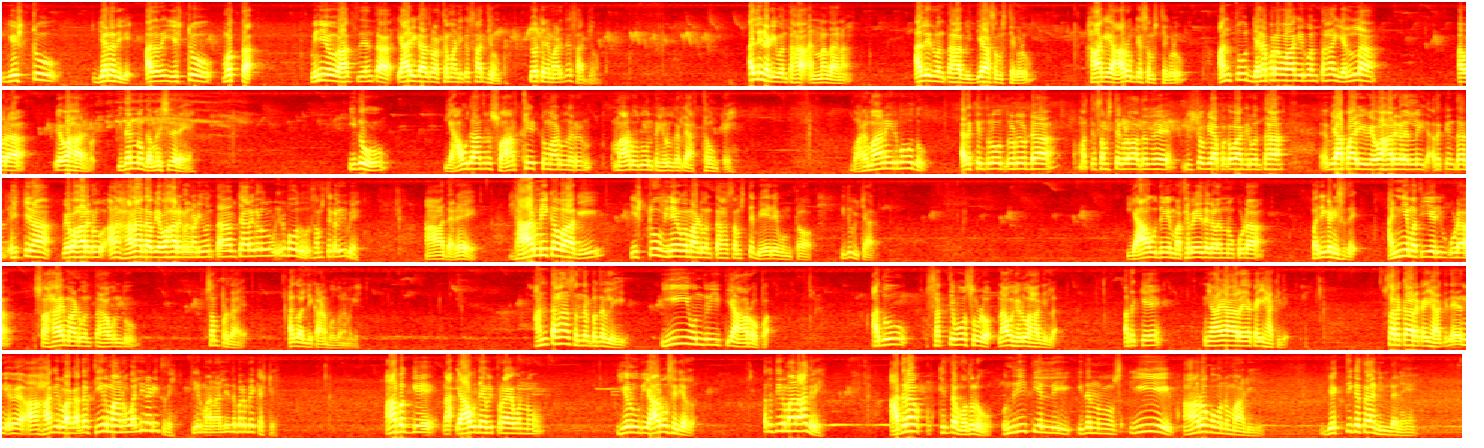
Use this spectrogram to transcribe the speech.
ಎಷ್ಟು ಜನರಿಗೆ ಅದರ ಎಷ್ಟು ಮೊತ್ತ ವಿನಿಯೋಗ ಆಗ್ತದೆ ಅಂತ ಯಾರಿಗಾದರೂ ಅರ್ಥ ಮಾಡಲಿಕ್ಕೆ ಸಾಧ್ಯ ಉಂಟು. ಯೋಚನೆ ಮಾಡಿದರೆ ಸಾಧ್ಯ ಉಂಟು. ಅಲ್ಲಿ ನಡೆಯುವಂತಹ ಅನ್ನದಾನ ಅಲ್ಲಿರುವಂತಹ ವಿದ್ಯಾಸಂಸ್ಥೆಗಳು, ಹಾಗೆ ಆರೋಗ್ಯ ಸಂಸ್ಥೆಗಳು, ಅಂತೂ ಜನಪರವಾಗಿರುವಂತಹ ಎಲ್ಲ ಅವರ ವ್ಯವಹಾರಗಳು. ಇದನ್ನು ಗಮನಿಸಿದರೆ, ಇದು ಯಾವುದಾದರೂ ಸ್ವಾರ್ಥ ಇಟ್ಟು ಮಾಡುವುದರ, ಮಾಡುವುದು ಅಂತ ಹೇಳುವುದರಲ್ಲಿ ಅರ್ಥ ಉಂಟೆ. ವರಮಾನ ಇರಬಹುದು. ಅದಕ್ಕಿಂತಲೂ ದೊಡ್ಡ ದೊಡ್ಡ ಮತ್ತು ಸಂಸ್ಥೆಗಳು, ಅದಂದರೆ ವಿಶ್ವವ್ಯಾಪಕವಾಗಿರುವಂತಹ ವ್ಯಾಪಾರಿ ವ್ಯವಹಾರಗಳಲ್ಲಿ ಅದಕ್ಕಿಂತ ಹೆಚ್ಚಿನ ವ್ಯವಹಾರಗಳು, ಹಣ, ಹಣದ ವ್ಯವಹಾರಗಳು ನಡೆಯುವಂತಹ ವಿಚಾರಗಳು ಇರಬಹುದು ಸಂಸ್ಥೆಗಳಿವೆ ಆದರೆ ಧಾರ್ಮಿಕವಾಗಿ ಇಷ್ಟು ವಿನಿಯೋಗ ಮಾಡುವಂತಹ ಸಂಸ್ಥೆ ಬೇರೆ ಉಂಟೋ? ಇದು ವಿಚಾರ. ಯಾವುದೇ ಮತಭೇದಗಳನ್ನು ಕೂಡ ಪರಿಗಣಿಸದೆ, ಅನ್ಯಮತೀಯರಿಗೂ ಕೂಡ ಸಹಾಯ ಮಾಡುವಂತಹ ಒಂದು ಸಂಪ್ರದಾಯ. ಅದು ಅಲ್ಲಿ ಕಾಣಬಹುದು ನಮಗೆ. ಅಂತಹ ಸಂದರ್ಭದಲ್ಲಿ ಈ ಒಂದು ರೀತಿಯ ಆರೋಪ, ಅದು ಸತ್ಯವೋ ಸುಳ್ಳೋ ನಾವು ಹೇಳುವ ಹಾಗಿಲ್ಲ. ಅದಕ್ಕೆ ನ್ಯಾಯಾಲಯ ಕೈ ಹಾಕಿದೆ. ಸರ್ಕಾರ ಕೈ ಹಾಕಿದೆ. ಹಾಗಿರುವಾಗ ಅದರ ತೀರ್ಮಾನವು ಅಲ್ಲಿ ನಡೀತದೆ ತೀರ್ಮಾನ ಅಲ್ಲಿಂದ ಬರಬೇಕಷ್ಟೇ. ಆ ಬಗ್ಗೆ ನಾ ಯಾವುದೇ ಅಭಿಪ್ರಾಯವನ್ನು ಹೇಳುವುದು ಯಾರೂ ಸರಿಯಲ್ಲ. ಅದು ತೀರ್ಮಾನ ಆಗಲಿ. ಅದರಕ್ಕಿಂತ ಮೊದಲು ಒಂದು ರೀತಿಯಲ್ಲಿ ಇದನ್ನು ಈ ಆರೋಪವನ್ನು ಮಾಡಿ ವ್ಯಕ್ತಿಗತ ನಿಂದನೆ.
